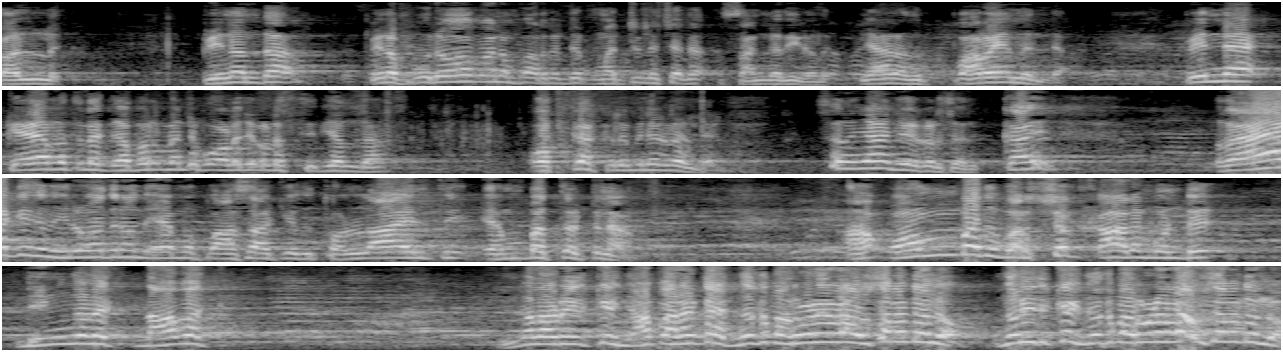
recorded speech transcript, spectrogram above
കള്ള്. പിന്നെന്താ? പിന്നെ പുരോഗമനം പറഞ്ഞിട്ട് മറ്റുള്ള ചില സംഗതികൾ. ഞാനത് പറയുന്നില്ല. പിന്നെ കേരളത്തിലെ ഗവൺമെന്റ് കോളേജുകളുടെ സ്ഥിതി എന്താ? ഒക്കെ ക്രിമിനലല്ലേ സാർ ഞാൻ ചോദിക്കട്ടെ സാർ. കൈ റാഗിങ് നിരോധന നിയമം പാസ്സാക്കിയത് തൊള്ളായിരത്തി എൺപത്തെട്ടിലാണ്. ആ ഒമ്പത് വർഷക്കാലം കൊണ്ട് നിങ്ങളെ നവ നിങ്ങൾ അവിടെ ഇരിക്കുക ഞാൻ പറയട്ടെ നിങ്ങൾക്ക് മറുപടി ഒരു അവസരം ഉണ്ടല്ലോ നിങ്ങൾ ഇരിക്കുക നിങ്ങൾക്ക് മറുപടി ഒരു അവസരം ഉണ്ടല്ലോ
